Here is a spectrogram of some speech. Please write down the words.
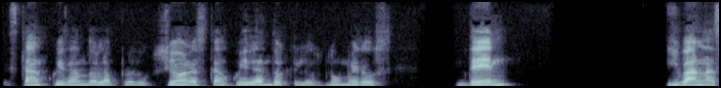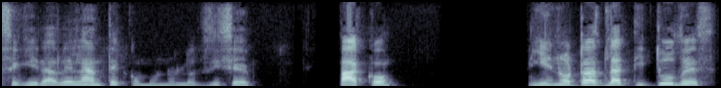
están cuidando la producción, están cuidando que los números den y van a seguir adelante, como nos lo dice Paco. Y en otras latitudes,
